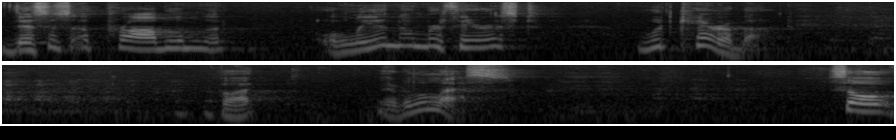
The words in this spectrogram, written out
this is a problem that only a number theorist would care about. but nevertheless. So,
